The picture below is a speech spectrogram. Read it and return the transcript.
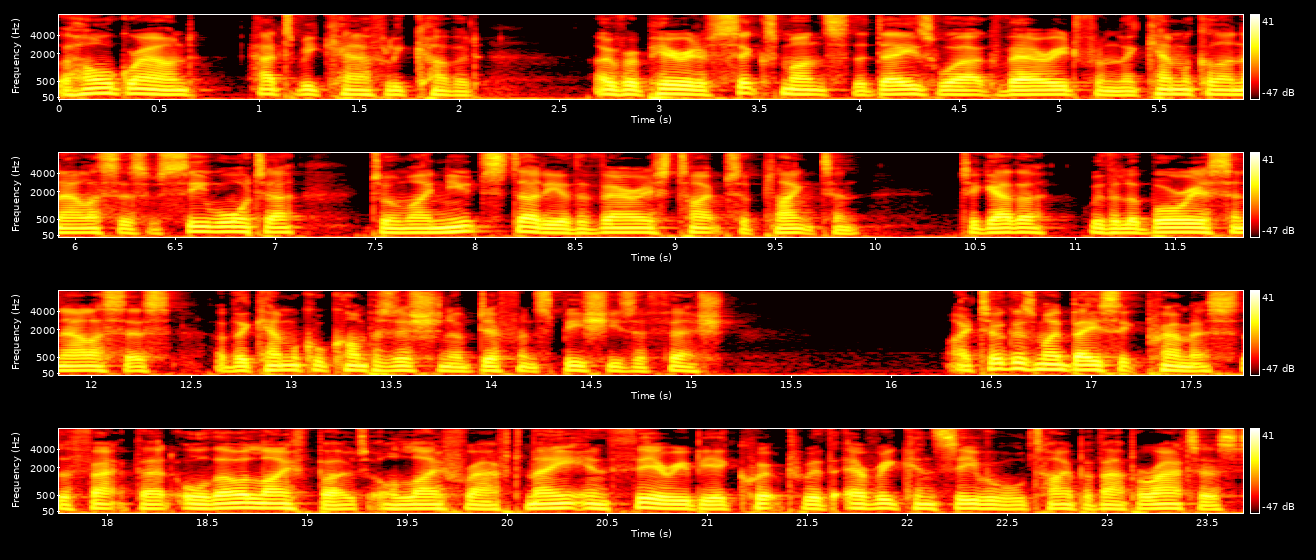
The whole ground had to be carefully covered. Over a period of six months, the day's work varied from the chemical analysis of seawater to a minute study of the various types of plankton, together with a laborious analysis of the chemical composition of different species of fish. I took as my basic premise the fact that although a lifeboat or life raft may in theory be equipped with every conceivable type of apparatus,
